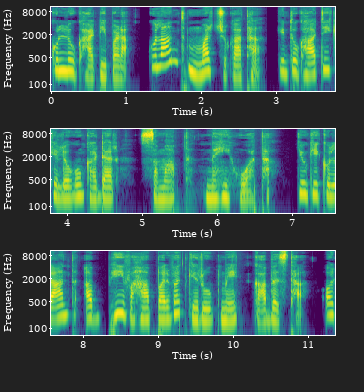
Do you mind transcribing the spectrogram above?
कुल्लू घाटी पड़ा। कुलांत मर चुका था, किंतु घाटी के लोगों का डर समाप्त नहीं हुआ था, क्योंकि कुलांत अब भी वहाँ पर्वत के रूप में काबिज था और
